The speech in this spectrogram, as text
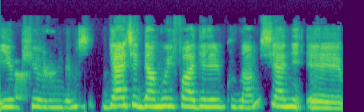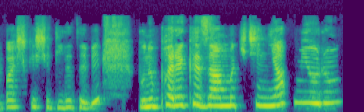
yapıyorum demiş. Gerçekten bu ifadeleri kullanmış. Yani e, başka şekilde tabii. Bunu para kazanmak için yapmıyorum.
